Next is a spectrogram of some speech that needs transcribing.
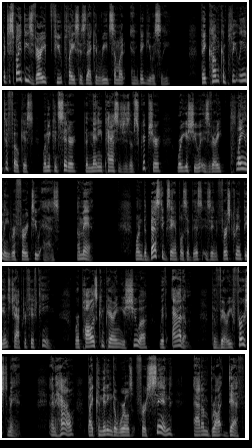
But despite these very few places that can read somewhat ambiguously, they come completely into focus when we consider the many passages of Scripture where Yeshua is very plainly referred to as a man. One of the best examples of this is in 1 Corinthians chapter 15, where Paul is comparing Yeshua with Adam, the very first man, and how, by committing the world's first sin, Adam brought death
